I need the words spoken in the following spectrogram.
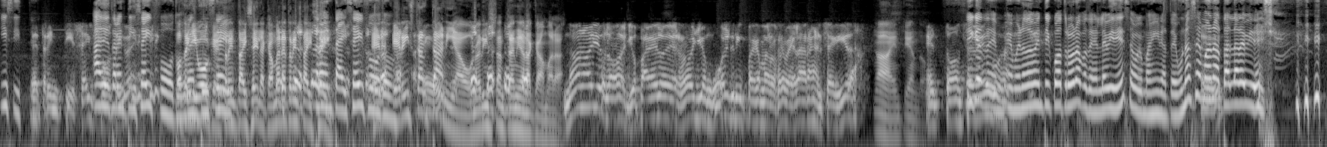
¿Qué hiciste? De 36 Ah, de fotos. Y yo, 36 "Ay, fotos. No te equivoques, 36. 36, la cámara es 36. 36 ¿Era, fotos. era instantánea o no era instantánea la cámara? No, no, yo, lo, yo pagué lo de rollo en Walgreens para que me lo revelaran enseguida. Ah, entiendo. Entonces, Sí, que vengo- en en menos de 24 horas para tener la evidencia, porque imagínate, una semana Sí. tarda la evidencia.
